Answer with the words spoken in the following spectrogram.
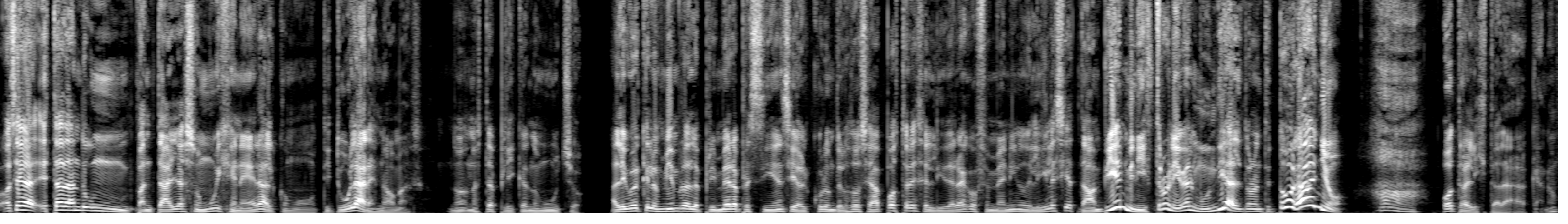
O sea, está dando un pantallazo muy general como titulares nomás, no, no está explicando mucho. Al igual que los miembros de la primera presidencia del Quórum de los Doce Apóstoles, el liderazgo femenino de la Iglesia también ministró a nivel mundial durante todo el año. ¡Ah! Otra lista de acá, ¿no?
